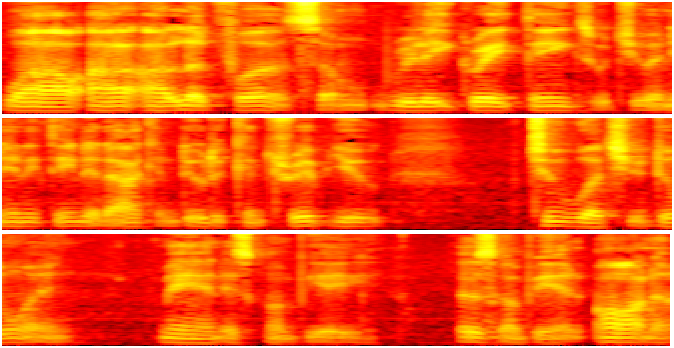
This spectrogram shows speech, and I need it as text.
Wow, I, I look for some really great things with you, and anything that I can do to contribute to what you're doing, man, it's gonna be a it's gonna be an honor.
